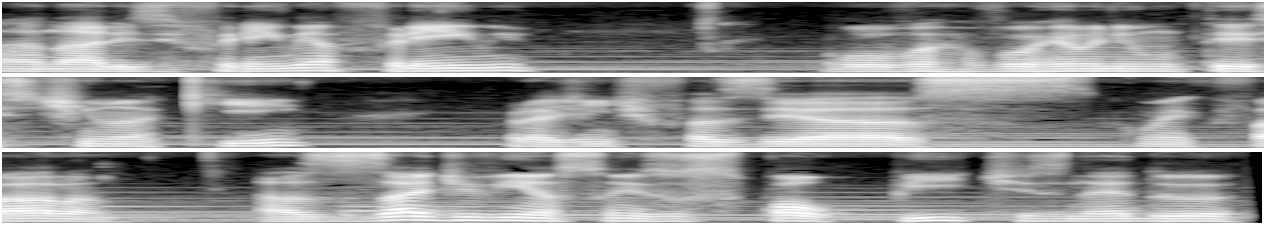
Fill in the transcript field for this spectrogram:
a análise frame a frame, Vou, vou reunir um textinho aqui para a gente fazer as. Como é que fala? As adivinhações, os palpites, né? Do,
